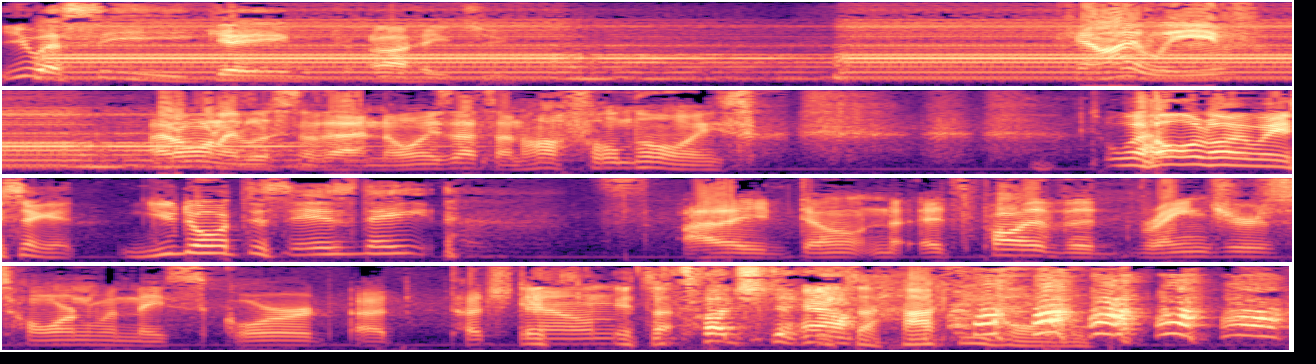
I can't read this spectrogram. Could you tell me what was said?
USC game. I hate you. Can I leave? I don't want to listen to that noise. That's an awful noise. Well, hold on, wait a second. You know what this is, Nate? I don't know. It's probably the Rangers horn when they scored a touchdown. It's, it's a Touchdown. it's a hockey horn.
